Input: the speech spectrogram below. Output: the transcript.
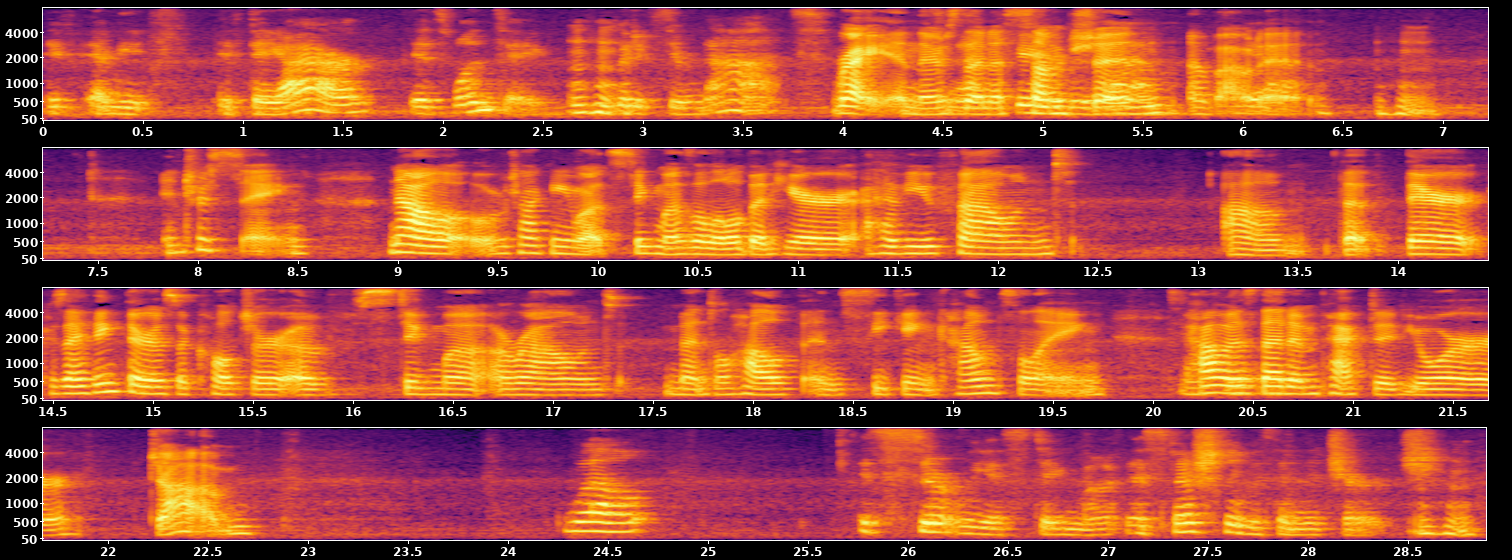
If I mean, if, if they are, it's one thing, Mhm. but if they're not, Right, and there's an not fair to assumption about Yeah. it. hmm Interesting. Now we're talking about stigmas a little bit here. Have you found um, that there? Because I think there is a culture of stigma around mental health and seeking counseling. How has that impacted your job? Well, it's certainly a stigma, especially within the church. Mhm.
